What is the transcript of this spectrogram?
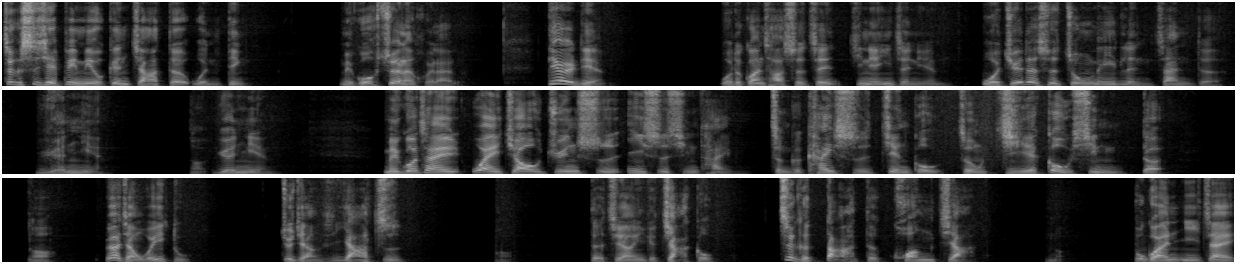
这个世界并没有更加的稳定。美国虽然回来了，第二点。我的观察是，这今年一整年，我觉得是中美冷战的元年啊，元年。美国在外交、军事、意识形态整个开始建构这种结构性的啊，不要讲围堵，就讲是压制啊的这样一个架构，这个大的框架，不管你在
